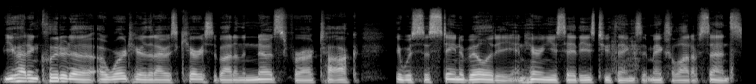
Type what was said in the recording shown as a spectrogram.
You had included a, a, word here that I was curious about in the notes for our talk. It was sustainability. And hearing you say these two things, it makes a lot of sense.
